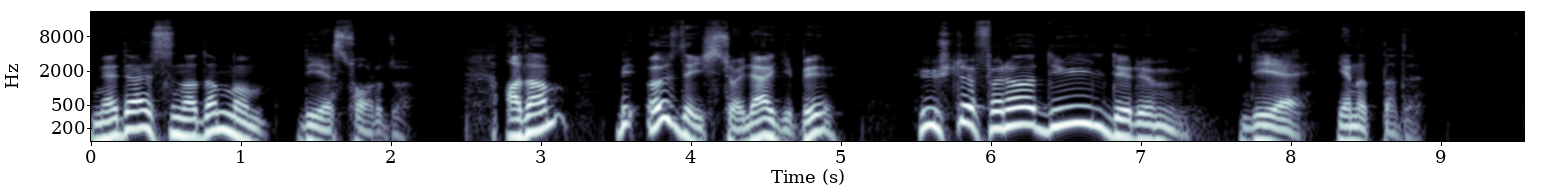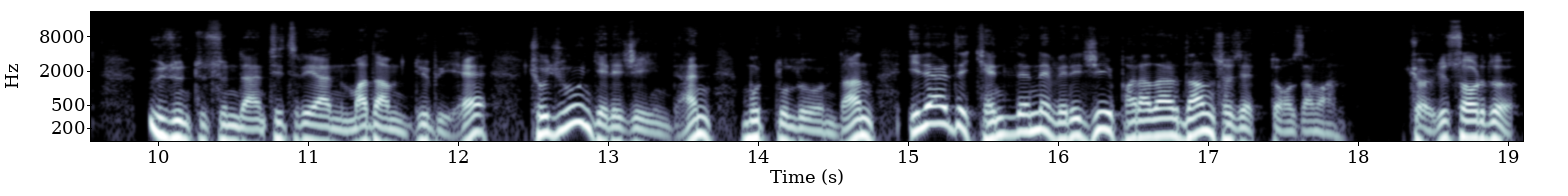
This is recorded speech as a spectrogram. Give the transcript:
"Ne dersin adamım?" diye sordu. Adam bir özdeyiş söyler gibi "Hiç de fena değil derim." diye yanıtladı. Üzüntüsünden titreyen Madame Dubier, çocuğun geleceğinden, mutluluğundan, ileride kendilerine vereceği paralardan söz etti o zaman. Köylü sordu.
